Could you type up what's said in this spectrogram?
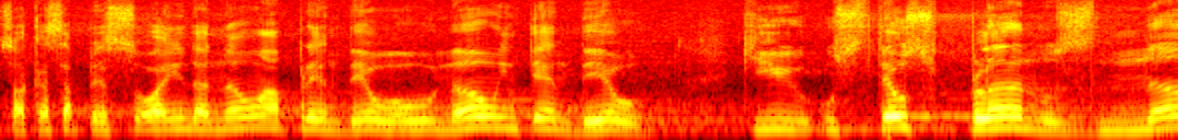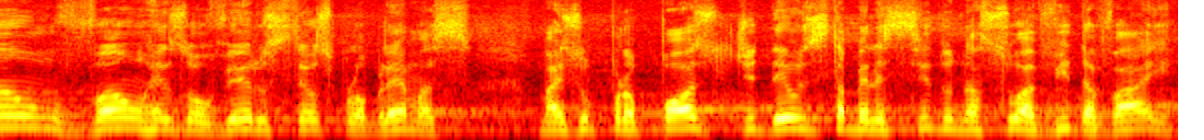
só que essa pessoa ainda não aprendeu ou não entendeu que os teus planos não vão resolver os teus problemas, mas o propósito de Deus estabelecido na sua vida vai?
